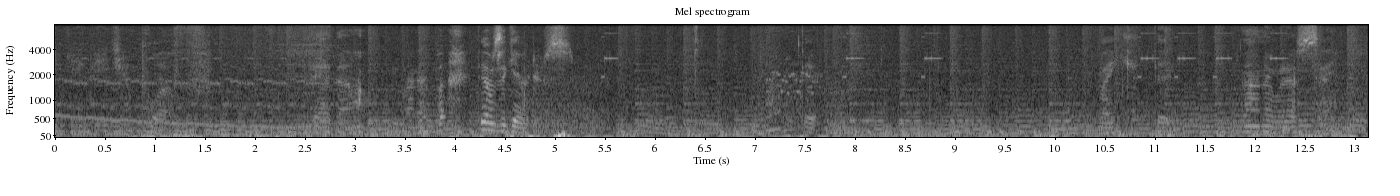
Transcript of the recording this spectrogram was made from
Get jump off. Bad though. We run up. There was a Gyarados. Good. Like, the, I don't know what else to say.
